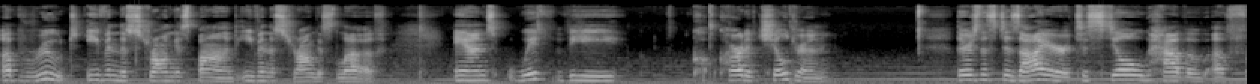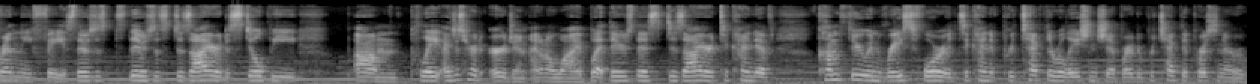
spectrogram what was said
uproot even the strongest bond, even the strongest love. And with the card of children, there's this desire to still have a, a friendly face. There's this, there's this desire to still be um, play. I just heard urgent. I don't know why, but there's this desire to kind of come through and race forward to kind of protect the relationship or to protect the person or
